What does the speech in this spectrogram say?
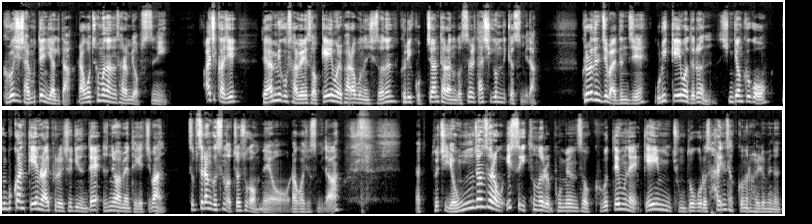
그것이 잘못된 이야기다 라고 첨언하는 사람이 없으니 아직까지 대한민국 사회에서 게임을 바라보는 시선은 그리 곱지 않다라는 것을 다시금 느꼈습니다. 그러든지 말든지 우리 게이머들은 신경 끄고 행복한 게임 life를 즐기는데 전념하면 되겠지만 씁쓸한 것은 어쩔 수가 없네요. 라고 하셨습니다. 야, 도대체 영웅전설하고 Ys Eternal을 보면서 그것 때문에 게임 중독으로 살인사건을 하려면은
